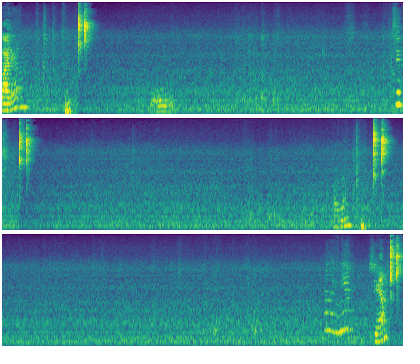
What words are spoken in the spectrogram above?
Lie down. Forward. Sit. Lie down. Stand.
